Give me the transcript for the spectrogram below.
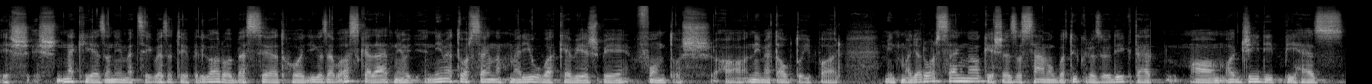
és, és neki ez a német cég vezetője pedig arról beszélt, hogy igazából azt kell látni, hogy Németországnak már jóval kevésbé fontos a német autóipar, mint Magyarországnak, és ez a számokba tükröződik, tehát a, a GDP-hez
